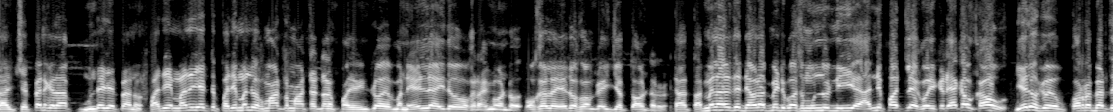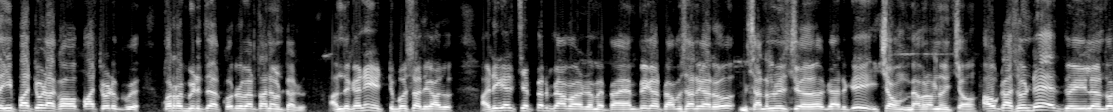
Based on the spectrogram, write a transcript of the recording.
నాకు చెప్పాను కదా ముందే చెప్పాను. పది మంది చెప్తే పది మంది ఒక మాట మాట్లాడడానికి ఇంట్లో మన ఏళ్ళు ఐదు ఒక రకంగా ఉండవు. ఒకళ్ళు ఏదో ఒక చెప్తా ఉంటారు. తమిళనాడు అయితే డెవలప్మెంట్ కోసం ముందు నీ అన్ని పార్టీలే ఇక్కడ ఏకం కావు. ఏదో ఒక కొర్ర పెడతా ఈ పార్టీ కూడా ఆ పార్టీ కూడా కొర్ర పెడతా కొర్ర పెడతానే ఉంటారు. అందుకని ఎట్టి బస్సు అది కాదు. అడిగారు చెప్పారు ఎంపీ గారు ప్రభాసాన్ గారు సెంట్రల్ మినిస్టర్ గారికి ఇచ్చాం మెమరాండం ఇచ్చాం. అవకాశం ఉంటే వీళ్ళంత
